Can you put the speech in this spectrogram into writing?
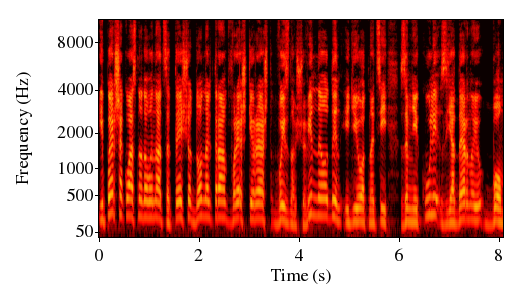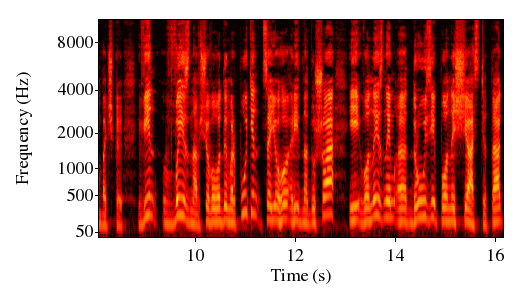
І перша класна новина це те, що Дональд Трамп, врешті-решт, визнав, що він не один ідіот на цій земній кулі з ядерною бомбочкою. Він визнав, що Володимир Путін це його рідна душа, і вони з ним е, друзі по нещастю. Так,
